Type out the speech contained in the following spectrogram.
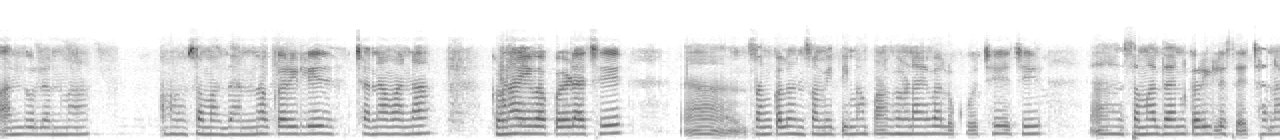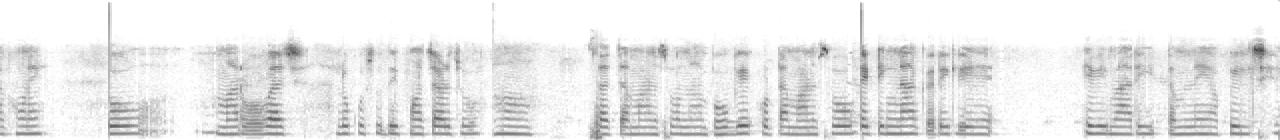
આંદોલનમાં સમાધાન ન કરી લે છાનામાના ઘણા એવા પડ્યા છે. સંકલન સમિતિમાં પણ ઘણા એવા લોકો છે જે સમાધાન કરી લેશે છાના ખૂણે. તો મારો અવાજ લોકો સુધી પહોંચાડજો. હા, સાચા માણસોના ભોગે ખોટા માણસો સેટિંગ ના કરી લે. એવી મારી તમને અપીલ છે.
